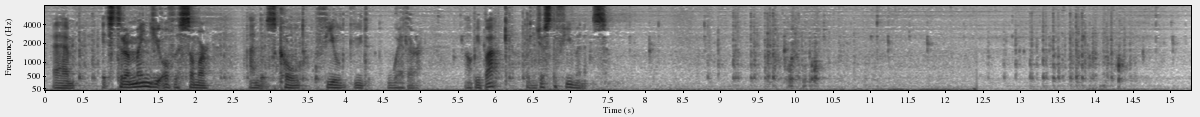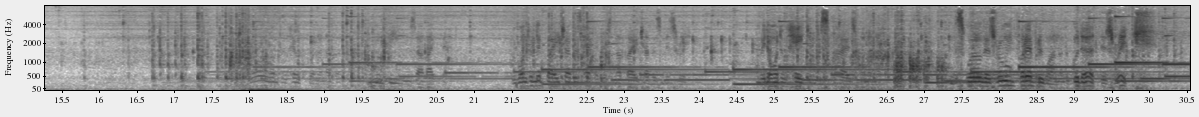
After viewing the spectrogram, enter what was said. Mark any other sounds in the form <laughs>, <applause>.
Um, it's to remind you of the summer, and it's called Feel Good Weather. I'll be back in just a few minutes. By each other's happiness, not by each other's misery. We don't want to hate and despise one another. In this world, there's room for everyone, and the good earth is rich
